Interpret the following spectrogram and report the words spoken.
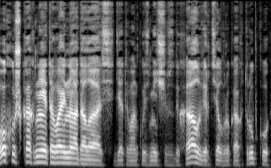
Ох уж, как мне эта война далась! Дед Иван Кузьмич вздыхал, вертел в руках трубку.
